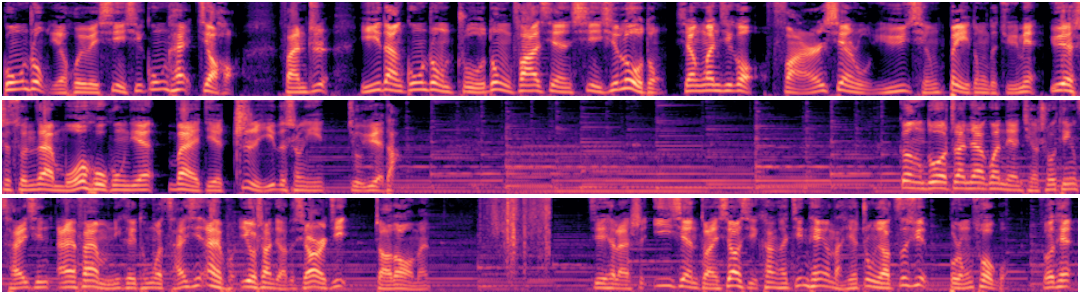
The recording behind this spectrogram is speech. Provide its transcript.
公众也会为信息公开叫好。反之，一旦公众主动发现信息漏洞，相关机构反而陷入舆情被动的局面。越是存在模糊空间，外界质疑的声音就越大。更多专家观点，请收听财新 FM。你可以通过财新 App 右上角的小耳机找到我们。接下来是一线短消息，看看今天有哪些重要资讯不容错过。昨天，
